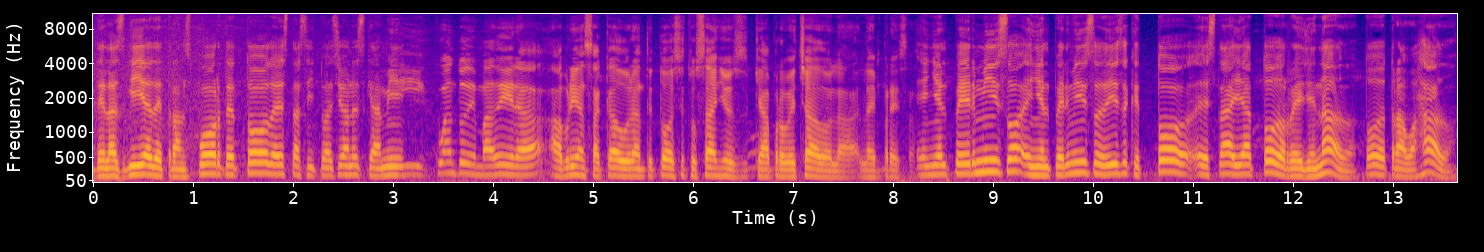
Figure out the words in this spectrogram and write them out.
de las guías de transporte, todas estas situaciones que a mí... ¿Y cuánto de madera habrían sacado durante todos estos años que ha aprovechado la, empresa? En el permiso, en el permiso dice que todo está ya todo rellenado, todo trabajado,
